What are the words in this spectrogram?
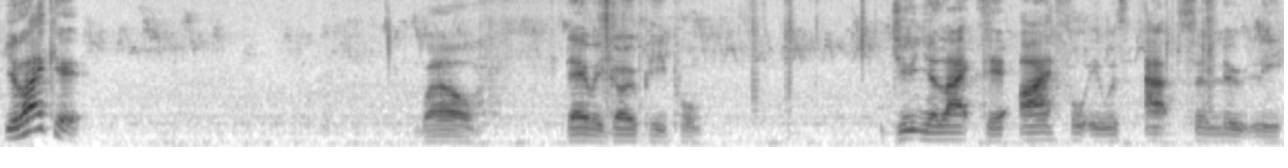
You like it? Well, there we go, people. Junior liked it. I thought it was absolutely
